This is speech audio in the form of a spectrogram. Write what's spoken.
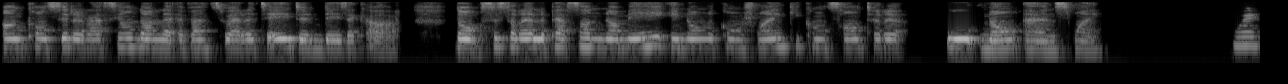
en considération dans l'éventualité d'un désaccord? Donc, ce serait la personne nommée et non le conjoint qui consenterait ou non à un soin. Oui.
